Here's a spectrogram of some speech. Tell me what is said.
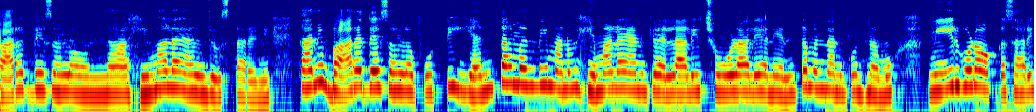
భారతదేశంలో ఉన్న హిమాలయాలను చూస్తారండి. కానీ భారతదేశంలో పుట్టి ఎంతమంది మనం హిమాలయానికి వెళ్ళాలి చూడాలి అని ఎంతమంది అనుకుంటున్నాము మీరు కూడా ఒక్కసారి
